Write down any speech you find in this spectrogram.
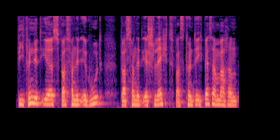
wie findet ihr es, was fandet ihr gut, was fandet ihr schlecht, was könnte ich besser machen,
